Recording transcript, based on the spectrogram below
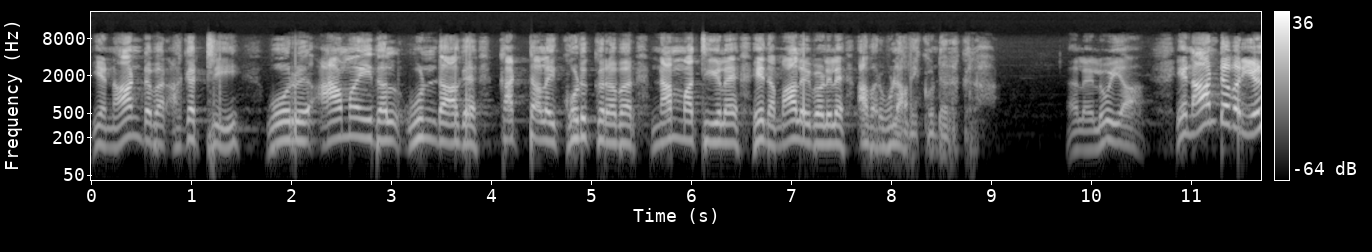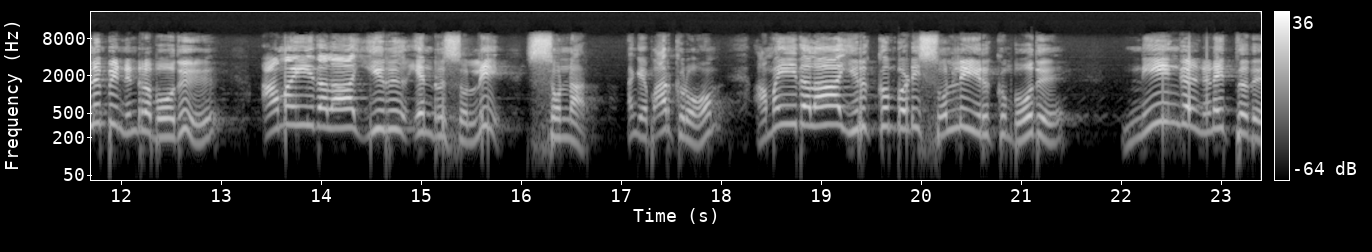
என் ஆண்டவர் அகற்றி ஒரு அமைதல் உண்டாக கட்டளை கொடுக்கிறவர் நம் மத்தியில இந்த மாலை வேளையில அவர் உலாவிக் கொண்டிருக்கிறார். அல்லேலூயா என் ஆண்டவர் எழும்பி நின்றபோது அமைதலா இரு என்று சொல்லி சொன்னார். அங்கே பார்க்கிறோம் அமைதலா இருக்கும்படி சொல்லி இருக்கும்போது நீங்கள் நினைத்தது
